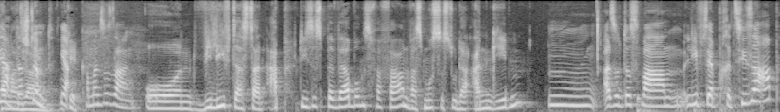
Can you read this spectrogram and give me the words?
ja, das sagen. stimmt. Ja, kann man so sagen. Und wie lief das dann ab, dieses Bewerbungsverfahren? Was musstest du da angeben? Mm, also das war, lief sehr präzise ab.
